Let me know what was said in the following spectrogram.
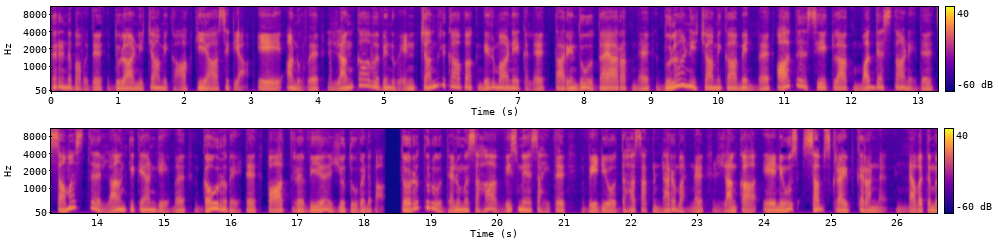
කරන බවද දුලානි චාමිකා කියා සිටියා. ඒ අනුව ලංකාව වෙනුවෙන් චන්ද්‍රිකාවක් නිර්මාණය කළ තරිඳු දයාරත්න දුලානි චාමිකා මෙන්ම ආත සීක්ලාක් මධ්‍යස්ථානයේද සමස්ත ලාංකිකයන්ගේම ගෞරවයට පාත්‍ර විය යුතු වනවා. තොරතුරු දැනුම සහ විස්මය සහිත වීඩියෝ දහසක් නරඹන්න ලංකා ඒනිවස් සබස්ක්‍රයිබ් කරන්න. නවතම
